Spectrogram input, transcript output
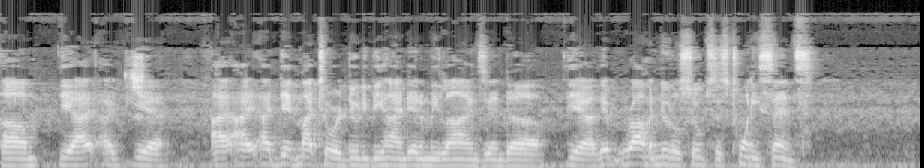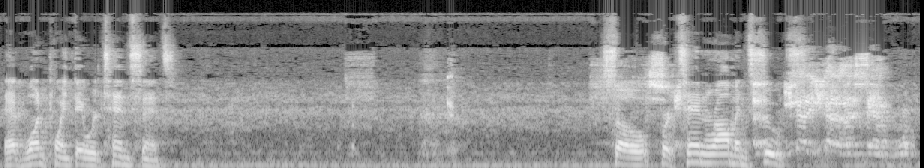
Um, yeah, I, I yeah. I, I, I did my tour of duty behind enemy lines, and uh, yeah, the ramen noodle soups is twenty cents. At one point, they were ten cents. So for ten ramen soups, You gotta, you gotta understand.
